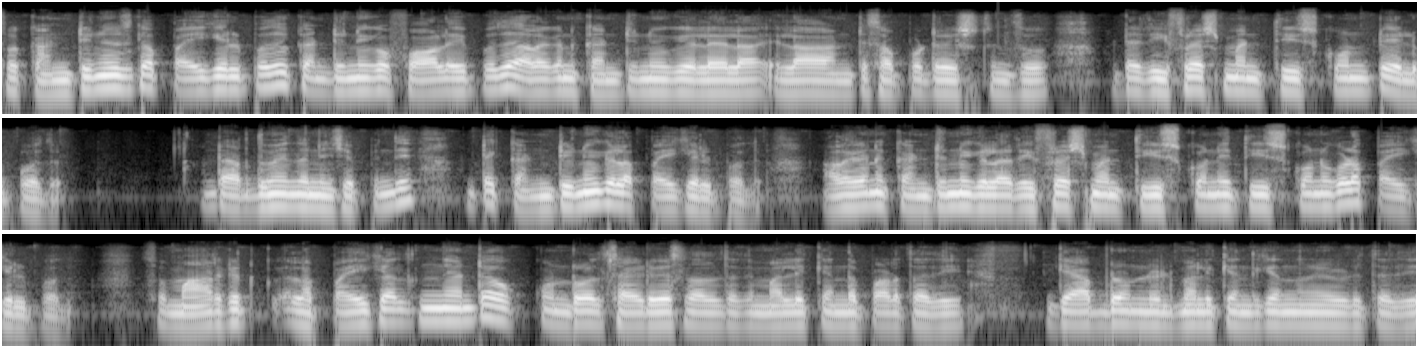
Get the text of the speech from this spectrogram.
సో కంటిన్యూస్గా పైకి వెళ్ళిపోదు కంటిన్యూగా ఫాలో అయిపోదు అలాగని కంటిన్యూగా ఇలా ఇలా అంటే సపోర్ట్ రెసిస్టెన్స్ అంటే రిఫ్రెష్మెంట్ తీసుకుంటూ వెళ్ళిపోదు. అంటే అర్థమైందని నేను చెప్పింది. అంటే కంటిన్యూగా ఇలా పైకి వెళ్ళిపోదు. అలాగని కంటిన్యూగా ఇలా రిఫ్రెష్మెంట్ తీసుకొని తీసుకొని కూడా పైకి వెళ్ళిపోదు. సో మార్కెట్ ఇలా పైకి వెళ్తుంది అంటే ఒక కొన్ని రోజులు సైడ్ వేస్ వెళ్తుంది. మళ్ళీ కింద పడుతుంది. గ్యాప్ డౌన్ మళ్ళీ కింద కింద విడుతుంది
